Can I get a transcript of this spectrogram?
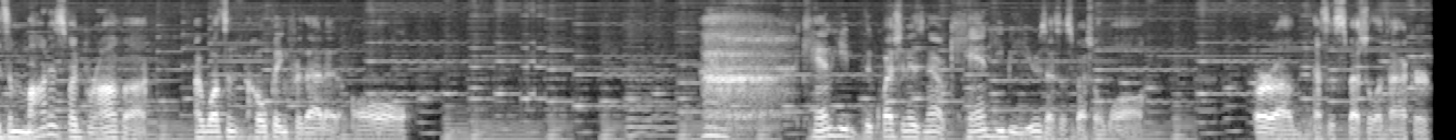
It's a modest Vibrava. I wasn't hoping for that at all. can he, the question is now, can he be used as a special law? Or uh, as a special attacker?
